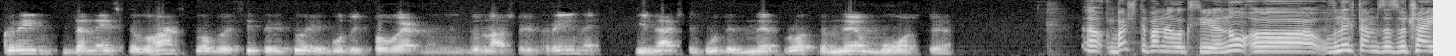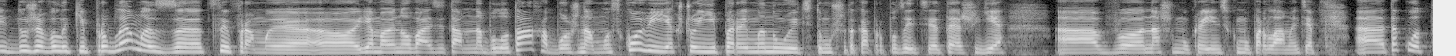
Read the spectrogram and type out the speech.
Крим, Донецька, Луганська область, ці території будуть повернені до нашої країни, іначе буде не просто не може. Е, Бачите, пане Олексію, ну е, в них там зазвичай дуже великі проблеми з цифрами. Е, я маю на увазі там на болотах або ж на Московії, якщо її перейменують, тому що така пропозиція теж є в нашому українському парламенті. Так, от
